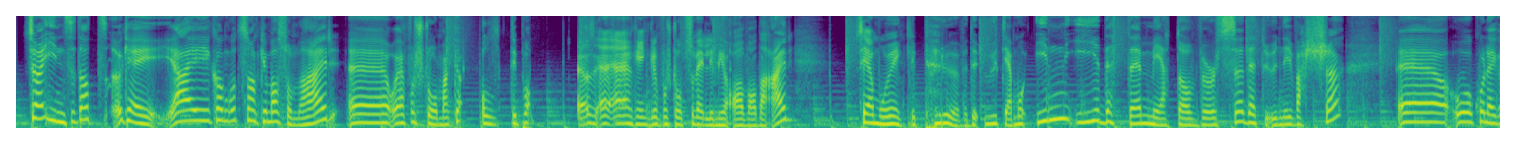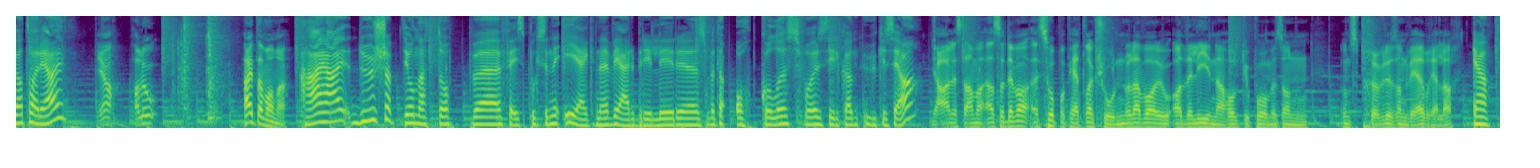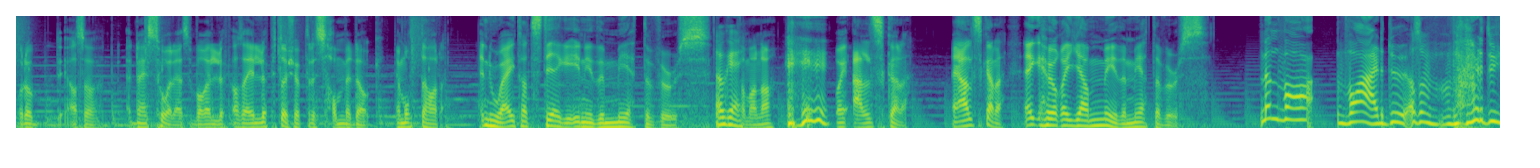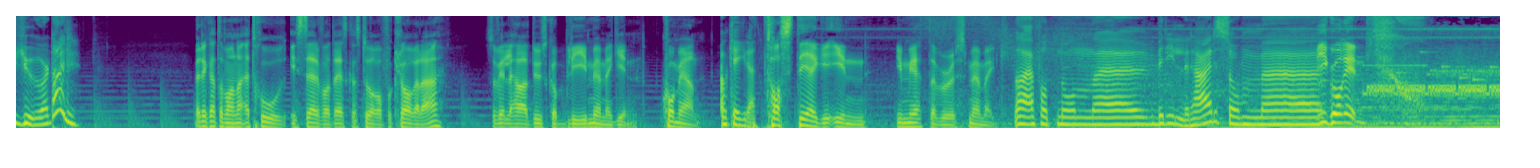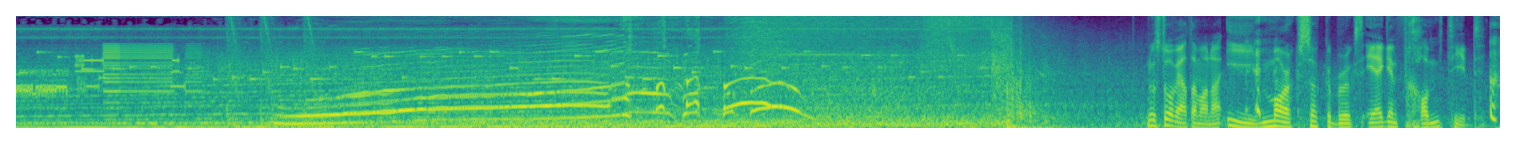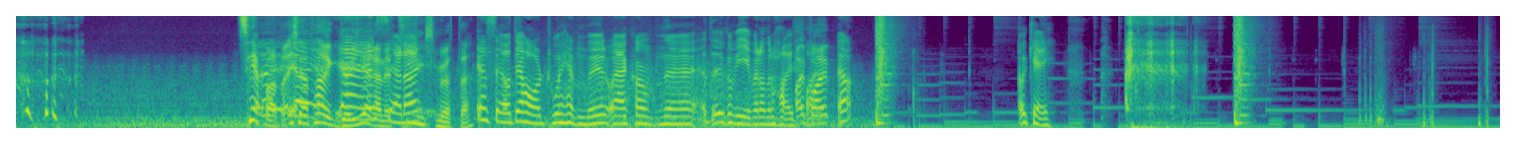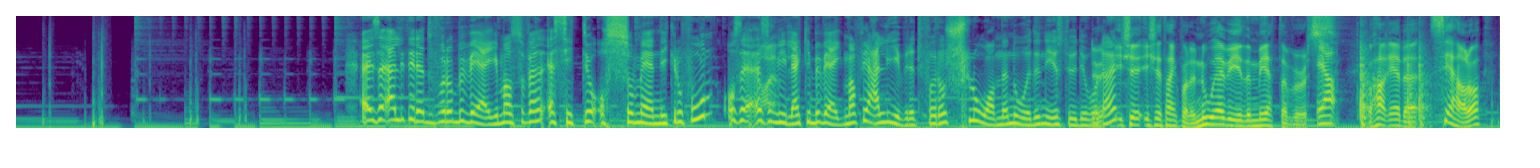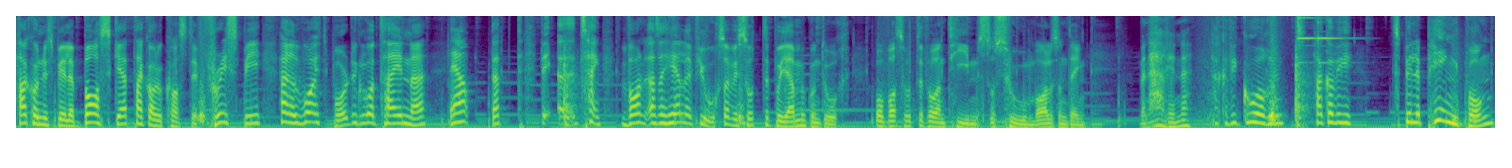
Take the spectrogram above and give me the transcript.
så jeg har innsett at ok, jeg kan godt snakke masse om det her, uh, og jeg forstår meg ikke alltid på altså, Jeg har ikke egentlig forstått så veldig mye av hva det er. Så jeg må jo egentlig prøve det ut. Jeg må inn i dette metaverset, dette universet. Uh, og kollega Tarjei, Ja, hallo. Hei, Tamanne. Hei, hei. Du kjøpte jo nettopp eh, Facebook sine egne VR-briller eh, som heter Oculus for ca. en uke siden. Ja, det stemmer. Altså, det var, jeg så på P3-aksjonen, og der var jo Adelina holdt jo på med sånn Hun prøvde sånn VR-briller. Ja. Og da, altså, når jeg så det, så bare løp, altså, jeg løpte og kjøpte det samme dag. Jeg måtte ha det. Nå har jeg tatt steget inn i the metaverse, okay. Tamanna. Og jeg elsker det. Jeg elsker det. Jeg hører hjemme i the metaverse. Men hva, hva, er det du, altså, hva er det du gjør der? Vet du hva, Tamanna? Jeg tror i stedet for at jeg skal stå her og forklare det, så vil jeg heller at du skal bli med meg inn. Kom igjen. Ok, greit. Ta steget inn i metaverse med meg. Da har jeg fått noen eh, briller her som eh, Vi går inn! Nå står vi etter manna i Mark Zuckerbergs egen framtid. Se på dette! Ikke dette her er gøyere enn et. Teams-møte? Jeg ser at jeg har to hender, og jeg kan, eh, kan vi gi hverandre high five. High five. Ja. Ok. Jeg er litt redd for å bevege meg, for jeg- jeg sitter jo også med en mikrofon. Og så, så vil jeg ikke bevege meg, for jeg er livredd for å slå ned noe i det nye studioet vårt. her. ikke, ikke tenk på det. Nå er vi i the metaverse. Ja. Og her er det, Se her, da. Her kan du spille basket, her kan du kaste frisbee. Her er et whiteboard, du kan gå og tegne. Ja. Det, det, eh, tenk, van, altså Hele fjor så har vi sittet på hjemmekontor og bare sittet foran Teams og Zoom og alle sånne ting. Men her inne her kan vi gå rundt. Her kan vi spille pingpong.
